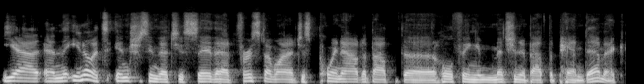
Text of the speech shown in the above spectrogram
Yeah, and you know it's interesting that you say that. First, I want to just point out about the whole thing and mention about the pandemic.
